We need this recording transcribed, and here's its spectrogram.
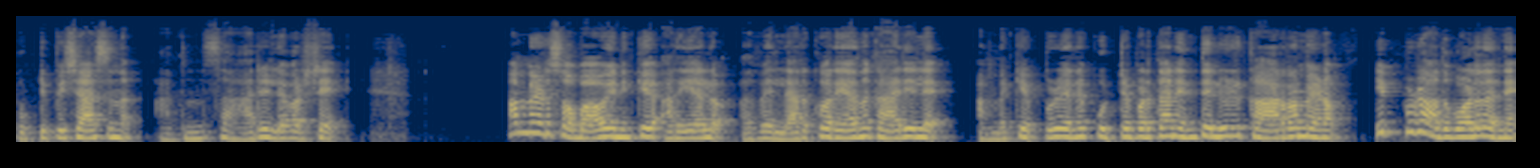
കുട്ടിപ്പിശാസെന്ന് അതൊന്നും സാരമില്ല പക്ഷേ അമ്മയുടെ സ്വഭാവം എനിക്ക് അറിയാലോ. അത് എല്ലാവർക്കും അറിയാവുന്ന കാര്യമില്ലേ അമ്മയ്ക്ക് എപ്പോഴും എന്നെ കുറ്റപ്പെടുത്താൻ എന്തെങ്കിലും ഒരു കാരണം വേണം. ഇപ്പോഴും അതുപോലെ തന്നെ.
